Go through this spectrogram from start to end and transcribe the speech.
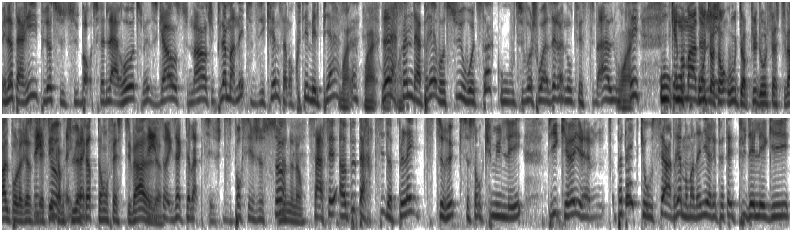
mais là, t'arrives, puis là, tu, tu, bon, tu fais de la route, tu mets du gaz, tu manges, puis là, à un moment donné, tu te dis, crime, ça m'a coûté 1000 pièces. Ouais, ouais, Là, la semaine d'après, vas-tu au Woodstock ou tu vas choisir un autre festival? Ou, tu sais, Ou, ou- moment ou donné... t'as ton- ou t'as plus d'autres festivals pour le reste de l'été, comme tu l'as fait ton festival. C'est ça, exactement. Je dis pas que c'est juste ça. Non, non, non. Ça fait un peu partie de plein de petits trucs qui se sont cumulés. Puis que euh, peut-être qu'aussi, André, à un moment donné, il aurait peut-être pu déléguer,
